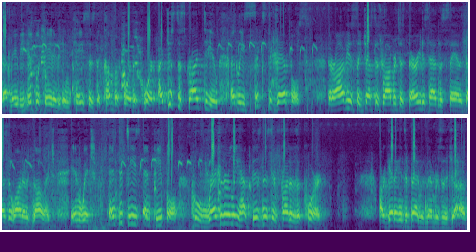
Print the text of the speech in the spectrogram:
that may be implicated in cases that come before the court. I've just described to you at least six examples that are obviously Justice Roberts has buried his head in the sand and doesn't want to acknowledge, in which entities and people who regularly have business in front of the court are getting into bed with members of the, of,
